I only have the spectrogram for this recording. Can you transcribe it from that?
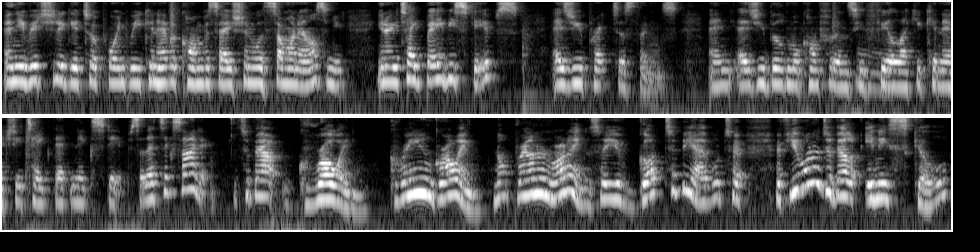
And you eventually get to a point where you can have a conversation with someone else, and you you know you take baby steps as you practice things, and as you build more confidence, you feel like you can actually take that next step. So that's exciting. It's about growing, green and growing, not brown and rotting. So you've got to be able to, if you want to develop any skill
